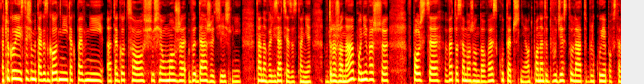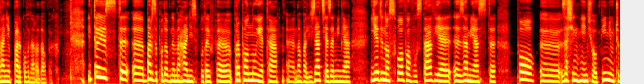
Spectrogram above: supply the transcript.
Dlaczego jesteśmy tak zgodni i tak pewni tego, co się może wydarzyć, jeśli ta nowelizacja zostanie wdrożona? Ponieważ y, w Polsce weto samorządowe skutecznie od ponad 20 lat blokuje powstawanie parków narodowych. I to jest bardzo podobny mechanizm tutaj proponuje ta e, nowelizacja, zamienia jedno słowo w ustawie e, zamiast po e, zasięgnięciu opinii, czy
